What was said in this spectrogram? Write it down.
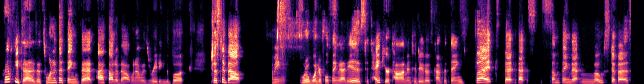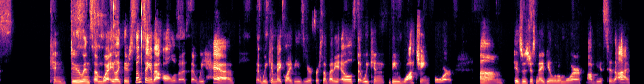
It really does. It's one of the things that I thought about when I was reading the book, just about. I mean, what a wonderful thing that is to take your time and to do those kinds of things but that that's something that most of us can do in some way like there's something about all of us that we have that we can make life easier for somebody else that we can be watching for um his was just maybe a little more obvious to the eye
